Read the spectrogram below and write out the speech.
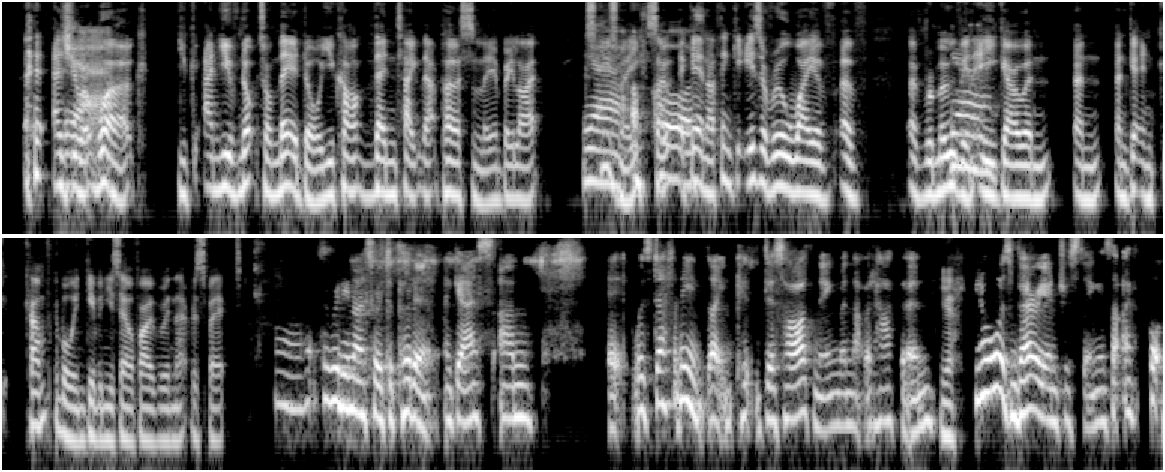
as yeah. you're at work, you and you've knocked on their door, you can't then take that personally and be like, "Excuse yeah, me." So course. again, I think it is a real way of of of removing yeah. ego and and and getting comfortable in giving yourself over in that respect. Oh, that's a really nice way to put it, I guess. Um, it was definitely like disheartening when that would happen. Yeah. You know what was very interesting is that I've got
